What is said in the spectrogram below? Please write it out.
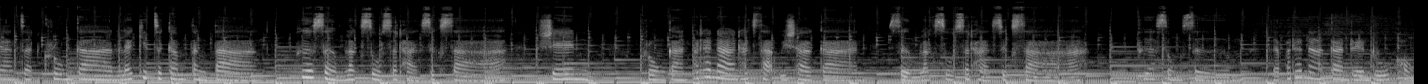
การจัดโครงการและกิจกรรมต่างๆ เพื่อเสริมหลักสูตรสถานศึกษา เช่น โครงการพัฒนาทักษะวิชาการ เสริมหลักสูตรสถานศึกษา เพื่อส่งเสริม และพัฒนาการเรียนรู้ของ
